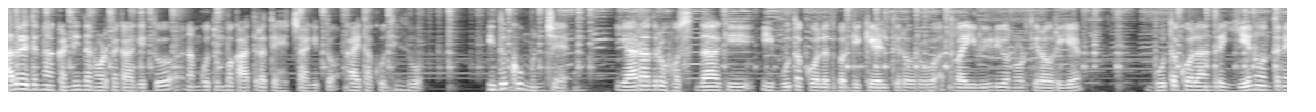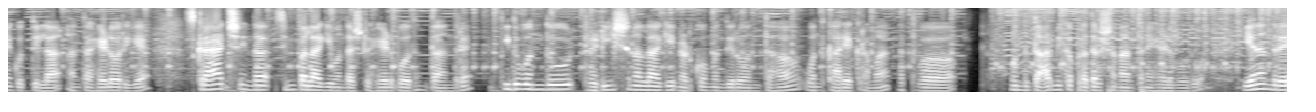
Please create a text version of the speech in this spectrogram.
ಆದರೆ ಇದನ್ನು ಕಣ್ಣಿಂದ ನೋಡಬೇಕಾಗಿತ್ತು. ನಮಗೂ ತುಂಬ ಕಾತುರತೆ ಹೆಚ್ಚಾಗಿತ್ತು. ಕಾಯ್ತಾ ಕೂತಿದ್ವು. ಇದಕ್ಕೂ ಮುಂಚೆ ಯಾರಾದರೂ ಹೊಸದಾಗಿ ಈ ಭೂತಕೋಲದ ಬಗ್ಗೆ ಕೇಳ್ತಿರೋರು ಅಥವಾ ಈ ವಿಡಿಯೋ ನೋಡ್ತಿರೋರಿಗೆ, ಭೂತಕೋಲ ಅಂದರೆ ಏನು ಅಂತಲೇ ಗೊತ್ತಿಲ್ಲ ಅಂತ ಹೇಳೋರಿಗೆ ಸ್ಕ್ರ್ಯಾಚಿಂದ ಸಿಂಪಲ್ ಆಗಿ ಒಂದಷ್ಟು ಹೇಳ್ಬೋದಂತ ಅಂದರೆ ಇದು ಒಂದು ಟ್ರೆಡಿಷನಲ್ ಆಗಿ ನಡ್ಕೊಂಬಂದಿರುವಂತಹ ಒಂದು ಕಾರ್ಯಕ್ರಮ ಅಥವಾ ಒಂದು ಧಾರ್ಮಿಕ ಪ್ರದರ್ಶನ ಅಂತಲೇ ಹೇಳ್ಬೋದು. ಏನಂದರೆ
